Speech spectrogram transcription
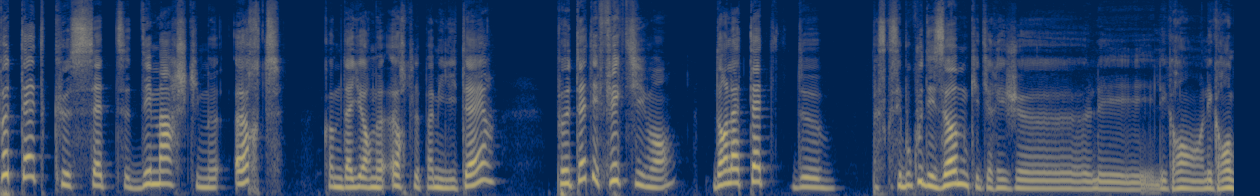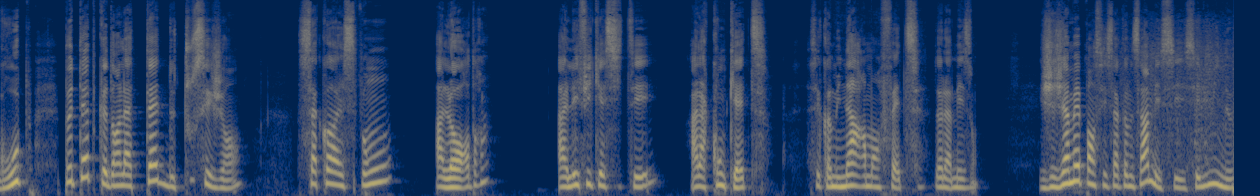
Peut-être que cette démarche qui me heurte, comme d'ailleurs me heurte le pas militaire, peut-être effectivement, dans la tête de... Parce que c'est beaucoup des hommes qui dirigent euh, les, grands, les grands groupes. Peut-être que dans la tête de tous ces gens, ça correspond à l'ordre, à l'efficacité, à la conquête. C'est comme une arme en fait de la maison. J'ai jamais pensé ça comme ça, mais c'est lumineux.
